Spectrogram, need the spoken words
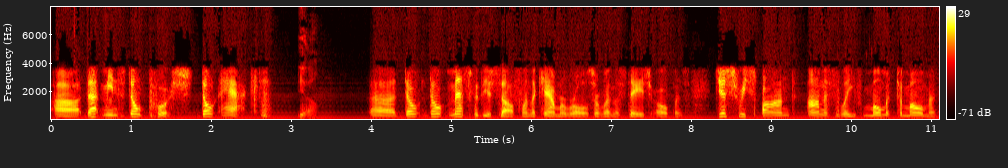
Uh, that means don't push, don't act, Yeah. uh, don't don't mess with yourself when the camera rolls or when the stage opens. Just respond honestly, moment to moment,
